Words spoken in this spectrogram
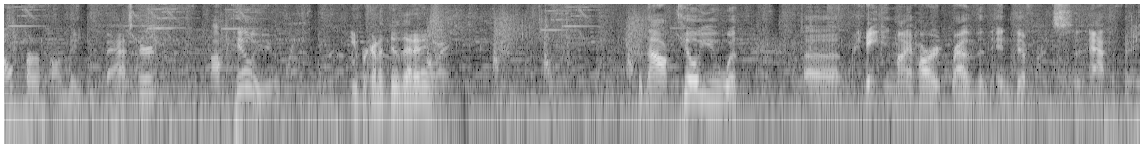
Don't burp on me, you bastard. I'll kill you. You were gonna do that anyway. But now I'll kill you with uh, hate in my heart rather than indifference and apathy.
